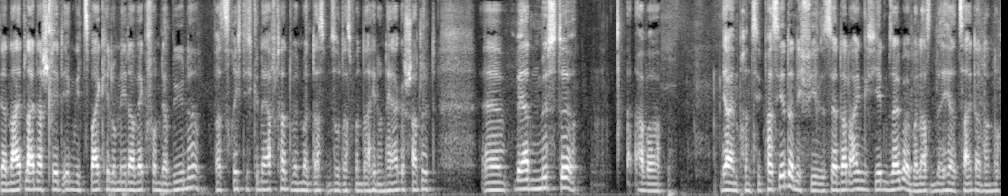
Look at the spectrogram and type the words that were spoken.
Der Nightliner steht irgendwie zwei Kilometer weg von der Bühne, was richtig genervt hat, wenn man das, so dass man da hin und her geschattelt äh, werden müsste aber ja, im Prinzip passiert da nicht viel. Es ist ja dann eigentlich jedem selber überlassen, welcher Zeit er dann noch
